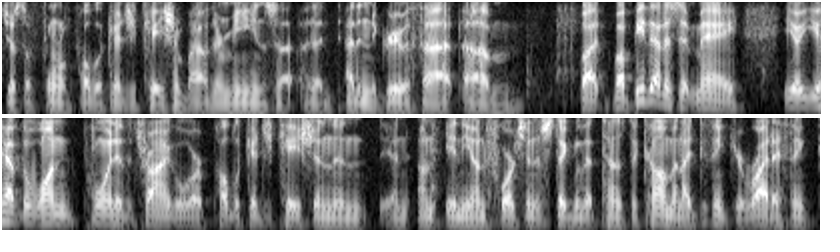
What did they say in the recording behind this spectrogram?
just a form of public education by other means. I, I, I didn't agree with that. Um, but but be that as it may, you know you have the one point of the triangle where public education and and un, in the unfortunate stigma that tends to come. And I do think you're right. I think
